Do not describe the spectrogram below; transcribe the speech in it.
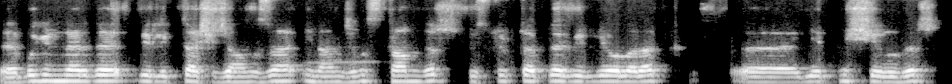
E, Bugünlerde birlikte aşacağımıza inancımız tamdır. Biz Türk Tabipler Birliği olarak e, 70 yıldır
